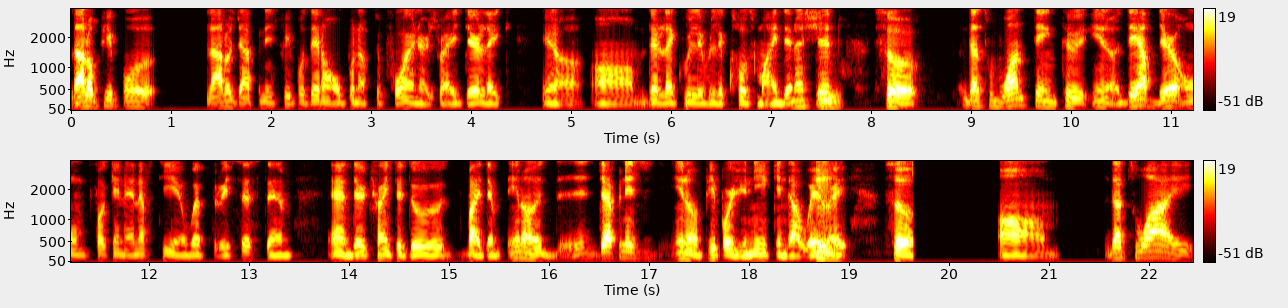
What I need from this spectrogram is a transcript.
a lot of people, a lot of Japanese people, they don't open up to foreigners, right? They're like you know, um, they're like really really close minded and shit. Mm. So that's one thing to you know they have their own fucking nft and web3 system and they're trying to do by them you know japanese you know people are unique in that way mm. right so um that's why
